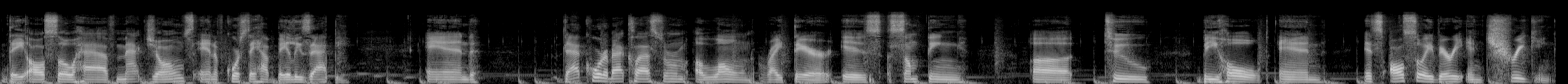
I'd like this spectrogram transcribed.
they also have Mac Jones, and of course, they have Bailey Zappe. And that quarterback classroom alone, right there, is something uh, to behold. And it's also a very intriguing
